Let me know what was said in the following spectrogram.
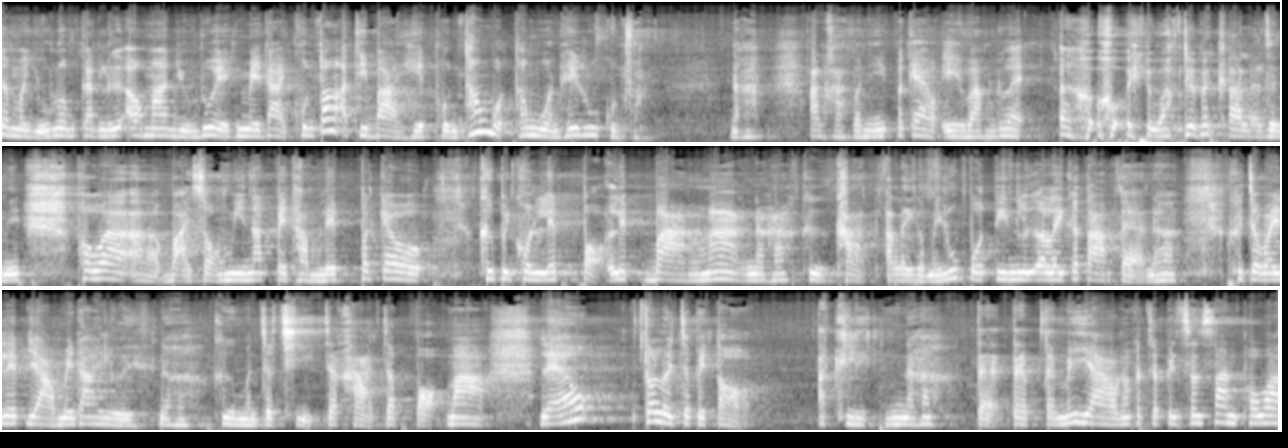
จะมาอยู่รวมกันหรือเอามาอยู่ด้วยไม่ได้ คุณต้องอธิบายเหตุผลทั้งหมดทั้งมวลให้ลูกคุณฟังนะคะเอาละค่ะวันนี้ป้าแก้วเอวังด้วย เอเอวักด้วยประการแล้วจะนี้ เพราะว่าบ่ายสองมีนัดไปทำเล็บป้าแก้วคือเป็นคนเล็บเปาะเล็บบางมากนะคะ คือขาดอะไรก็ไม่รู้โปรตีนหรืออะไรก็ตามแต่นะคะคือจะไว้เล็บยาวไม่ได้เลยนะคะคือมันจะฉีกจะขาดจะเปาะมาก แล้วก็เลยจะไปต่ออะคริลิกนะคะ แต่แต่แต่ไม่ยาวนะก็จะเป็นสั้น ๆ เพราะว่า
